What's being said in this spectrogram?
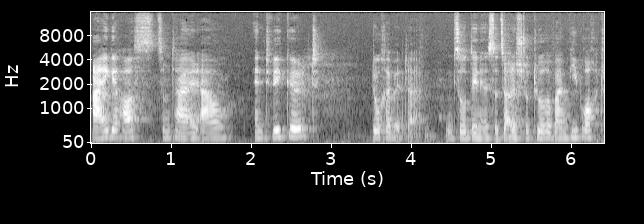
Eigenhass zum Teil auch entwickelt durch eben so die sozialen Strukturen, die einem beigebracht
